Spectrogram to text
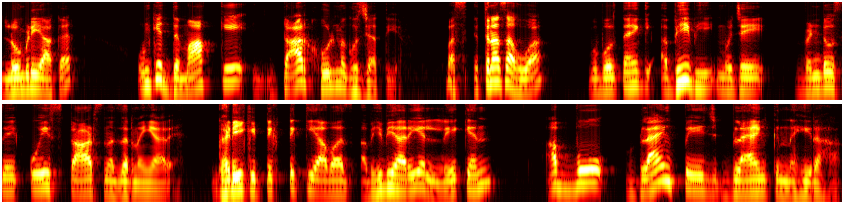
लोमड़ी आकर उनके दिमाग के डार्क होल में घुस जाती है। बस इतना सा हुआ, वो बोलते हैं कि अभी भी मुझे विंडो से कोई स्टार्स नज़र नहीं आ रहे। घड़ी की टिक टिक की आवाज़ अभी भी आ रही है, लेकिन अब वो ब्लैंक पेज ब्लैंक नहीं रहा।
